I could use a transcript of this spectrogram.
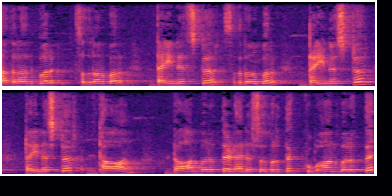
ಸದರನ್ಬರ್ಗ್ ಸದರನ್ಬರ್ಗ್ ಡೈನೆಸ್ಟರ್ ಸದರನ್ಬರ್ಗ್ ಡೈನೆಸ್ಟರ್ ಡೈನೆಸ್ಟರ್ ಡಾನ್ ಡಾನ್ ಬರುತ್ತೆ ಡೈನೆಸ್ಟರ್ ಬರುತ್ತೆ ಕುಬಾನ್ ಬರುತ್ತೆ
